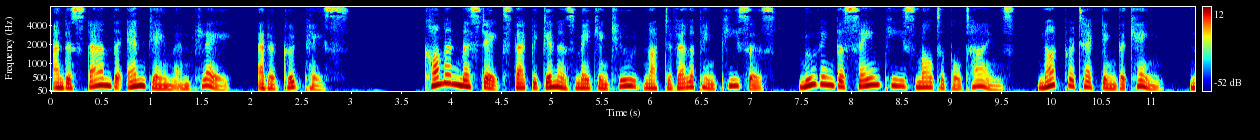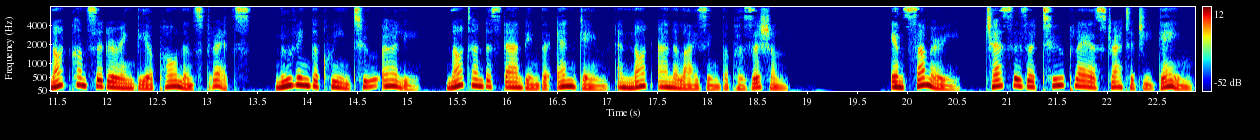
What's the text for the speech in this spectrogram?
understand the endgame and play at a good pace. Common mistakes that beginners make include not developing pieces, moving the same piece multiple times, not protecting the king, not considering the opponent's threats, moving the queen too early, not understanding the endgame and not analyzing the position. In summary, chess is a two-player strategy game,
